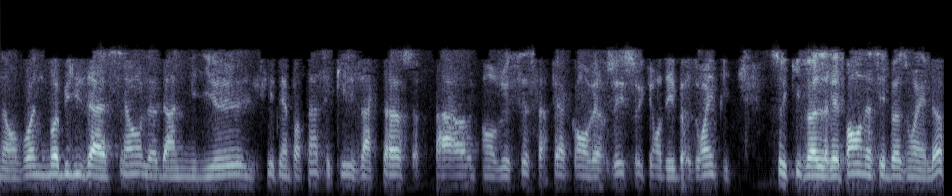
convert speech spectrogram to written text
On voit une mobilisation là, dans le milieu. Ce qui est important, c'est que les acteurs se parlent, qu'on réussisse à faire converger ceux qui ont des besoins puis ceux qui veulent répondre à ces besoins-là.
